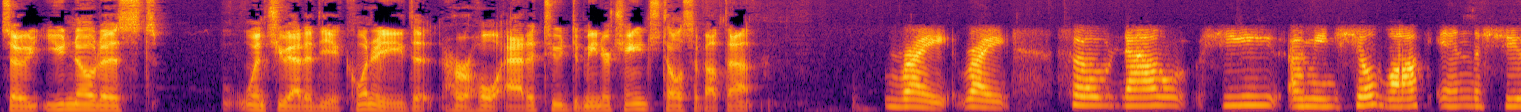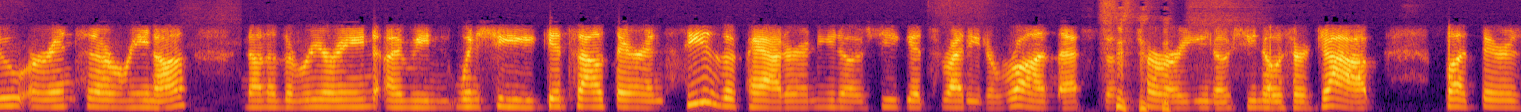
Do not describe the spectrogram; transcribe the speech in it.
So you noticed once you added the equinety that her whole attitude, demeanor changed. Tell us about that. Right, right. So now she, I mean, she'll walk in the shoe or into arena, none of the rearing. I mean, when she gets out there and sees the pattern, you know, she gets ready to run. That's just her, you know, she knows her job. But there's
